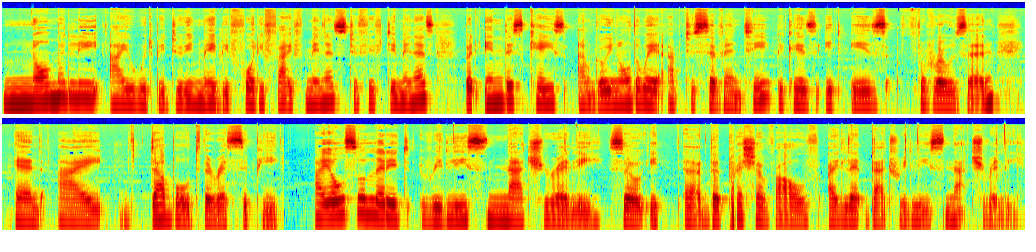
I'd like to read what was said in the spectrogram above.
Normally, I would be doing maybe 45 minutes to 50 minutes, but in this case, I'm going all the way up to 70 because it is frozen and I doubled the recipe. I also let it release naturally. So it uh, the pressure valve, I let that release naturally.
